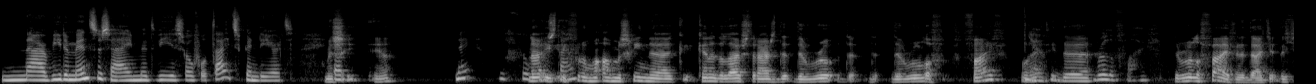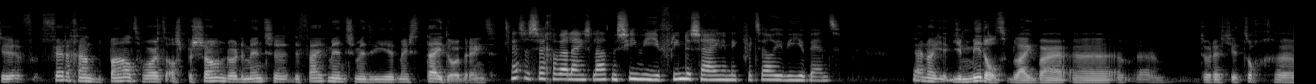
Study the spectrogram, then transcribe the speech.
naar wie de mensen zijn met wie je zoveel tijd spendeert. Misschien, ja. Vul Nou, ik, vroeg me af, misschien eh, kennen de luisteraars de, de, ru- de, de, Rule of Five? Hoe Ja. heet die? De, Rule of five. de Rule of Five, inderdaad. Je- Dat je verdergaand bepaald wordt als persoon door de, mensen, de vijf mensen met wie je het meeste tijd doorbrengt. Ze zeggen wel eens, laat me zien wie je vrienden zijn en ik vertel je wie je bent. Ja, nou, je, je middelt blijkbaar eh, eh, doordat je toch eh,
